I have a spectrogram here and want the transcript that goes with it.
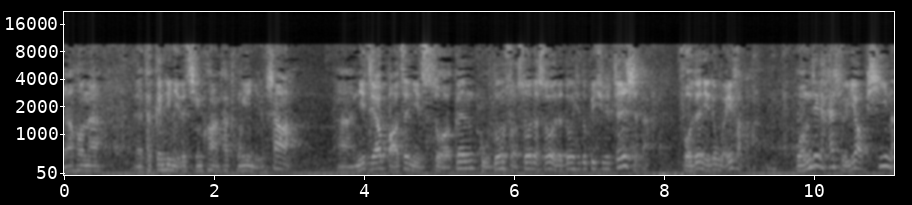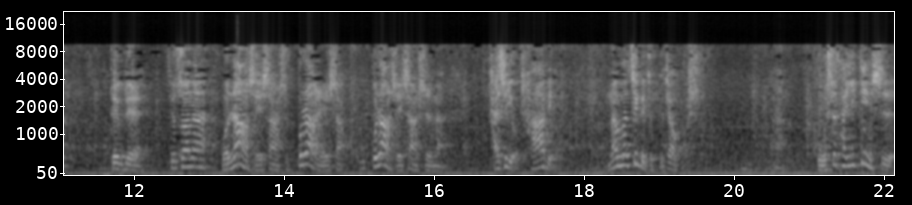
然后呢，呃，他根据你的情况，他同意你就上了，啊，你只要保证你所跟股东所说的所有的东西都必须是真实的，否则你就违法了。我们这个还属于要批呢，对不对？就说呢，我让谁上市，不让人上，不让谁上市呢，还是有差别的。那么这个就不叫股市，啊，股市它一定是，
